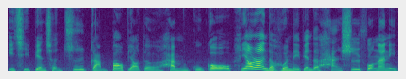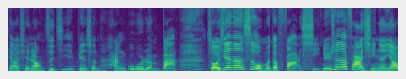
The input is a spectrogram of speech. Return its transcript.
一起变成质感爆表的韩 Google。你要让你的婚礼变得韩式风，那你一定要先让自己也变成韩国人吧。首先呢，是我们的发型，女生的发型呢要。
